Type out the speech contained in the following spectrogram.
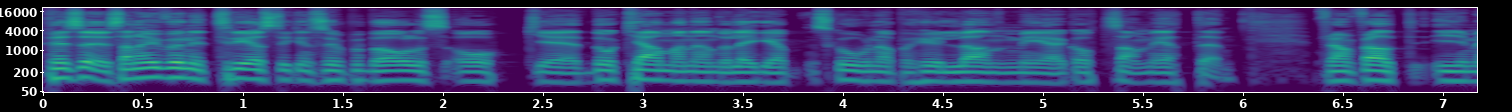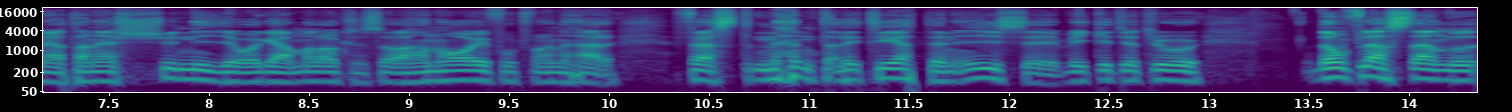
Precis, han har ju vunnit tre stycken Super Bowls och eh, då kan man ändå lägga skorna på hyllan med gott samvete. Framförallt i och med att han är 29 år gammal också, så han har ju fortfarande den här festmentaliteten i sig, vilket jag tror de flesta ändå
